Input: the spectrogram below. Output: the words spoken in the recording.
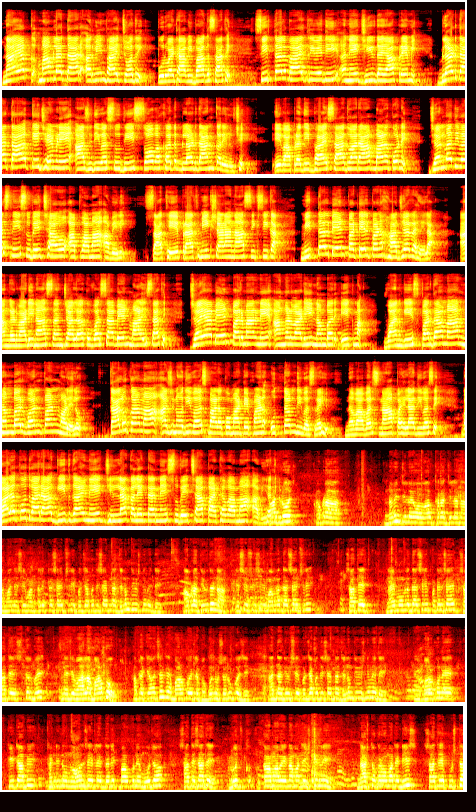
નાયક મામલતદાર અરવિંદભાઈ ચૌધરી, પુરવઠા વિભાગ સાથે શીતલભાઈ ત્રિવેદી અને જીવદયા પ્રેમી, બ્લડદાતા કે જેમણે આજ દિવસ સુધી સો વખત બ્લડદાન કરેલું છે. એવા પ્રદીપભાઈ શાહ દ્વારા બાળકોને જન્મદિવસની શુભેચ્છાઓ આપવામાં આવેલી. સાથે પ્રાથમિક શાળાના શિક્ષિકા મિત્તલબેન પટેલ પણ હાજર રહેલા. આંગણવાડીના સંચાલક વર્ષાબેન માળી સાથે જયાબેન પરમારને આંગણવાડી નંબર એકમાં વાનગી સ્પર્ધામાં નંબર વન પણ મળેલો. તાલુકામાં આજનો દિવસ બાળકો માટે પણ ઉત્તમ દિવસ રહ્યો. નવા વર્ષના પહેલા દિવસે બાળકો દ્વારા ગીત ગાઈને જિલ્લા કલેક્ટરને શુભેચ્છા પાઠવવામાં આવી હતી. આજ આપણા નવીન જિલ્લો એવો જિલ્લાના માન્ય શ્રીમાન કલેક્ટર સાહેબ શ્રી, પ્રજાપતિ સાહેબના જન્મદિવસ નિમિત્તે આપણા દીવદરના એસએસસી શ્રી મામલતદાર સાહેબ શ્રી, સાથે જ નાયબ મામલતદાર શ્રી પટેલ સાહેબ, સાથે શીતલભાઈ અને જે વહાલા બાળકો, આપણે કહેવાય છે કે બાળકો એટલે ભગવાનનું સ્વરૂપ હોય છે. આજના દિવસે પ્રજાપતિ સાહેબના જન્મદિવસ નિમિત્તે બાળકોને કીટ આપી, ઠંડીનો માહોલ છે એટલે દરેક બાળકોને મોજા સાથે સાથે રોજ કામ આવે એના માટે સ્ટીલની નાસ્તો કરવા માટે ડીશ, સાથે પુસ્તક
